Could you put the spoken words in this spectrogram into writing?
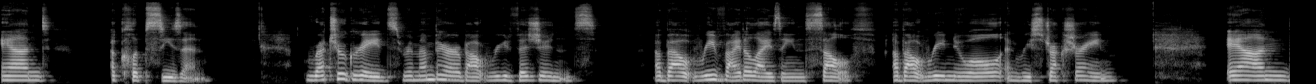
and eclipse season. Retrogrades, remember, are about revisions, about revitalizing self, about renewal and restructuring. And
